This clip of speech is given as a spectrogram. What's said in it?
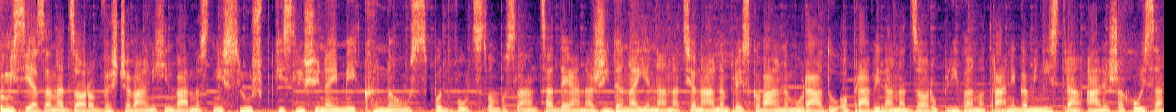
Komisija za nadzor obveščevalnih in varnostnih služb, ki sliši na ime KNOS pod vodstvom poslanca Dejana Židana, je na Nacionalnem preiskovalnem uradu opravila nadzor vpliva notranjega ministra Aleša Hojsa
